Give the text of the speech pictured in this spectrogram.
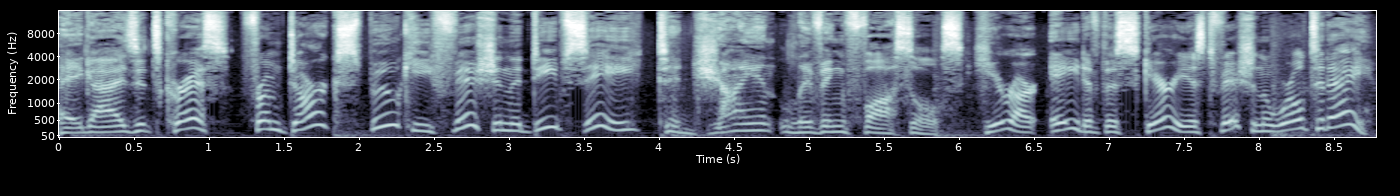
Hey guys, it's Chris. From dark, spooky fish in the deep sea to giant living fossils, here are eight of the scariest fish in the world today.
